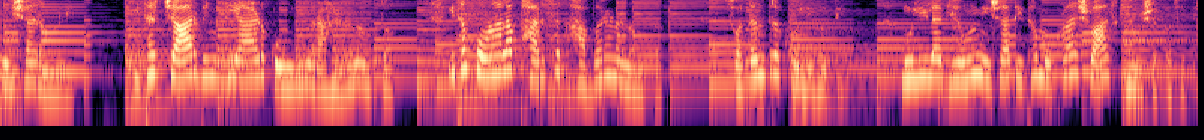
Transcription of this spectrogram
निशा रमली. इथं चार भिंती आड कोंडून राहणं नव्हतं. इथं कोणाला फारसं घाबरणं नव्हतं. स्वतंत्र खोली होती. मुलीला घेऊन निशा तिथं मोकळा श्वास घेऊ शकत होती.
